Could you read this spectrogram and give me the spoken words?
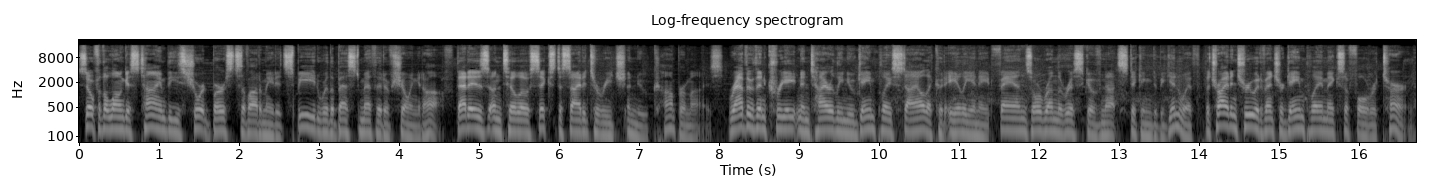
So for the longest time, these short bursts of automated speed were the best method of showing it off. That is, until 06 decided to reach a new compromise. Rather than create an entirely new gameplay style that could alienate fans or run the risk of not sticking to begin with, the tried and true adventure gameplay makes a full return.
